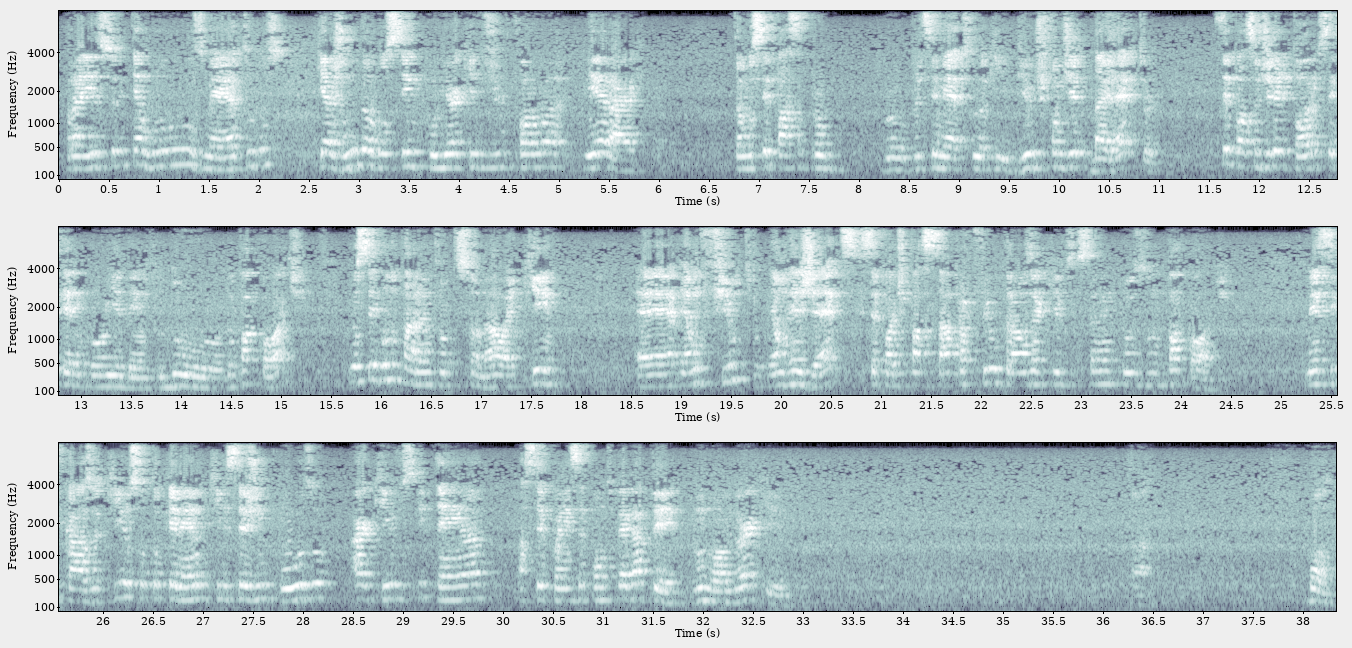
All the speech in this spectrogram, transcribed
Para isso, ele tem alguns métodos que ajudam você a incluir arquivos de forma hierárquica. Então, você passa para esse método aqui, build from director, você passa o diretório que você quer incluir dentro do, do pacote. E o segundo parâmetro opcional é que é, é um filtro, é um regex que você pode passar para filtrar os arquivos que são inclusos no pacote. Nesse caso aqui, eu só estou querendo que seja incluso arquivos que tenha a sequência .php no nome do arquivo. Tá. Bom,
